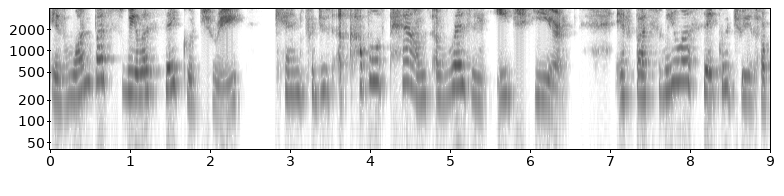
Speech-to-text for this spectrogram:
is one Boswellia sacra tree can produce a couple of pounds of resin each year. If Boswellia sacra trees are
